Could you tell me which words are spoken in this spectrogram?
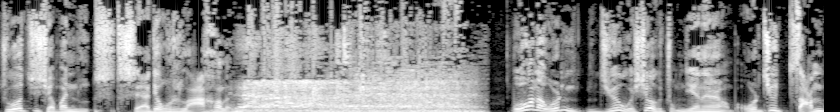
主要就想把你删掉或者拉黑了。”我问他：“我说你你觉得我像个中年男人不？”我说：“就咱们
